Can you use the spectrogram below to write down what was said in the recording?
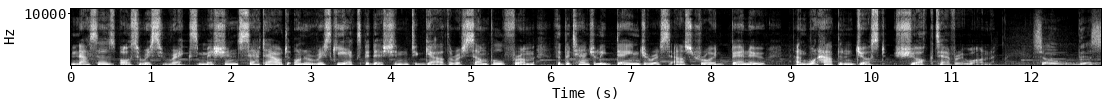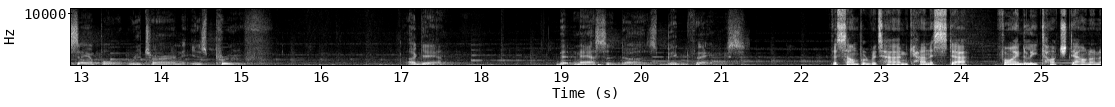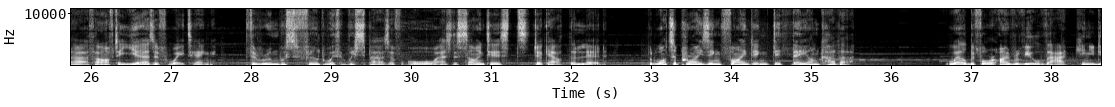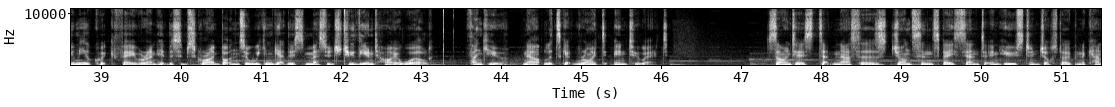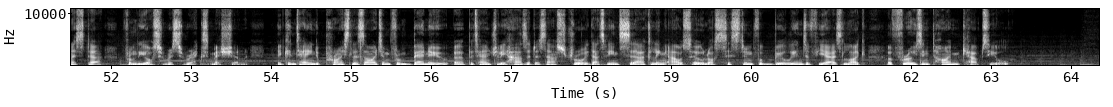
NASA's OSIRIS-REx mission set out on a risky expedition to gather a sample from the potentially dangerous asteroid Bennu, and what happened just shocked everyone. So this sample return is proof, again, that NASA does big things. The sample return canister finally touched down on Earth after years of waiting. The room was filled with whispers of awe as the scientists took out the lid. But what surprising finding did they uncover? Well, before I reveal that, can you do me a quick favor and hit the subscribe button so we can get this message to the entire world? Thank you. Now let's get right into it. Scientists at NASA's Johnson Space Center in Houston just opened a canister from the OSIRIS-REx mission it contained a priceless item from Bennu, a potentially hazardous asteroid that's been circling our solar system for billions of years like a frozen time capsule.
